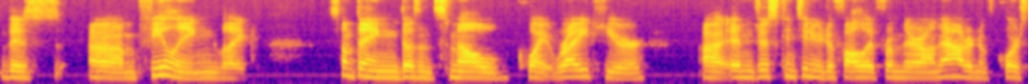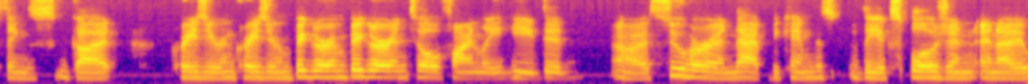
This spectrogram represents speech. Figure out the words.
this um, feeling like something doesn't smell quite right here, uh, and just continue to follow it from there on out. And of course, things got crazier and crazier and bigger and bigger until finally he did uh, sue her, and that became the explosion. And I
